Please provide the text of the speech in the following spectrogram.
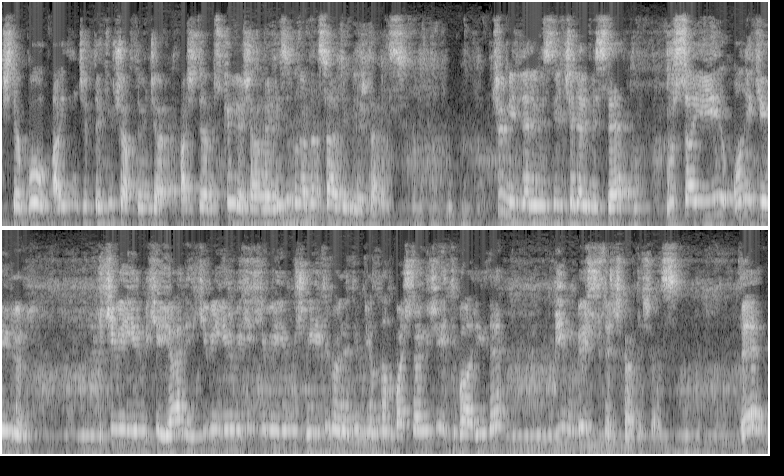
İşte bu Aydıncık'taki 3 hafta önce açtığımız köy yaşam merkezi bunlardan sadece bir tanesi. Tüm illerimizde, ilçelerimizde bu sayıyı 12 Eylül 2022 yani 2022-2023 eğitim öğretim yılının başlangıcı itibariyle 1500'e çıkartacağız. Ve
